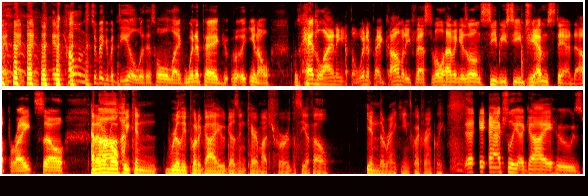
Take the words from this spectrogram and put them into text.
And, and, and, and Cullen's too big of a deal with his whole like Winnipeg, you know, headlining at the Winnipeg Comedy Festival, having his own CBC gem stand up, right? So And I don't know Uh, if we can really put a guy who doesn't care much for the CFL in the rankings, quite frankly. actually, a guy who's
